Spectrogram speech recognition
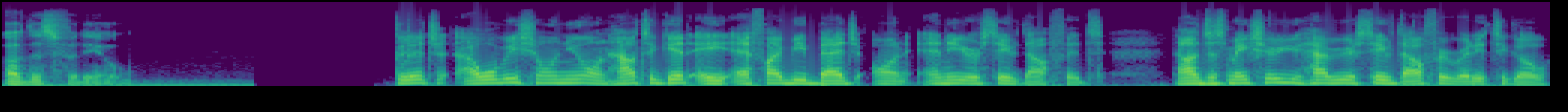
of this video. Glitch, I will be showing you on how to get a FIB badge on any of your saved outfits. Now just make sure you have your saved outfit ready to go.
